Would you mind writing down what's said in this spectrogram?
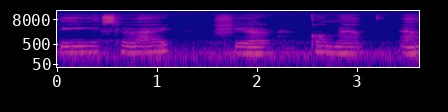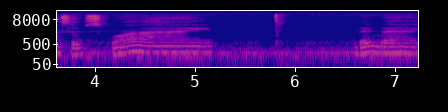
Please like, share, comment, and subscribe. Bye-bye.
